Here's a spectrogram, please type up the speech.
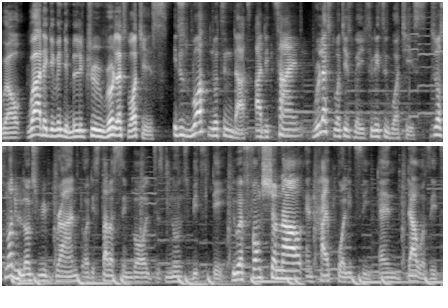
well, why are they giving the military Rolex watches? It is worth noting that at the time, Rolex watches were utility watches. It was not the luxury brand or the status symbol it is known to be today. They were functional and high quality and that was it.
